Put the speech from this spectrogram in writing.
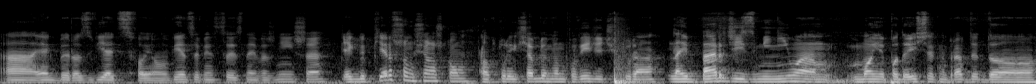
a jakby rozwijać swoją wiedzę, więc to jest najważniejsze. Jakby pierwszą książką, o której chciałbym Wam powiedzieć, która najbardziej zmieniła moje podejście tak naprawdę do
